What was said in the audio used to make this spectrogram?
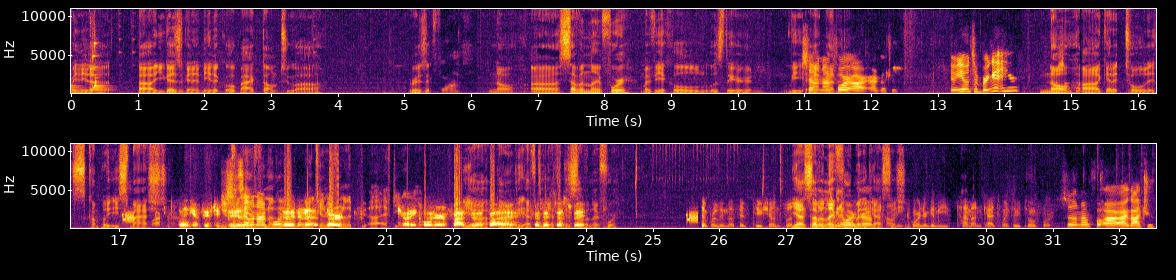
We need a. Uh, you guys are gonna need to go back down to uh. Where is it? Forum. No, uh, seven nine four. My vehicle was there, and we. I Seven nine abandoned four. it. Alright, I got you. You you want to bring it here? No, uh, get it towed. It's completely smashed. Lincoln You 52. said in front of the, Good, and yeah, then it's in front start of the uh, FD. County corner Yeah, I don't know 575 the FD. I think it's seven nine four. 10 for Lima 52 shown. Yeah, 794 by the County gas station. Corner. Gonna be time on cat 2324. Seven nine four. Alright, I got you.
